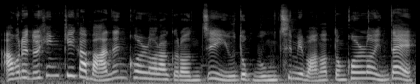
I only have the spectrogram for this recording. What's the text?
아무래도 흰기가 많은 컬러라 그런지 유독 뭉침이 많았던 컬러인데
